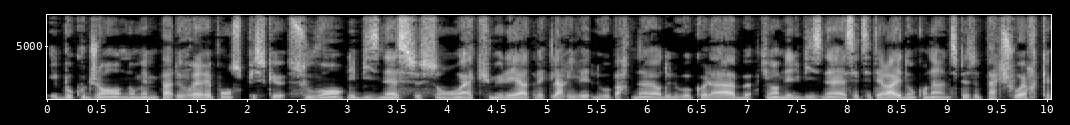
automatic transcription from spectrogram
Et beaucoup de gens n'ont même pas de vraies réponses puisque souvent les business se sont accumulés avec l'arrivée de nouveaux partenaires, de nouveaux collabs qui ont amené du business, etc. Et donc on a une espèce de patchwork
